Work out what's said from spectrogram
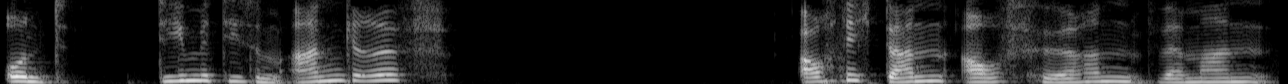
Und die mit diesem Angriff auch nicht dann aufhören, wenn man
